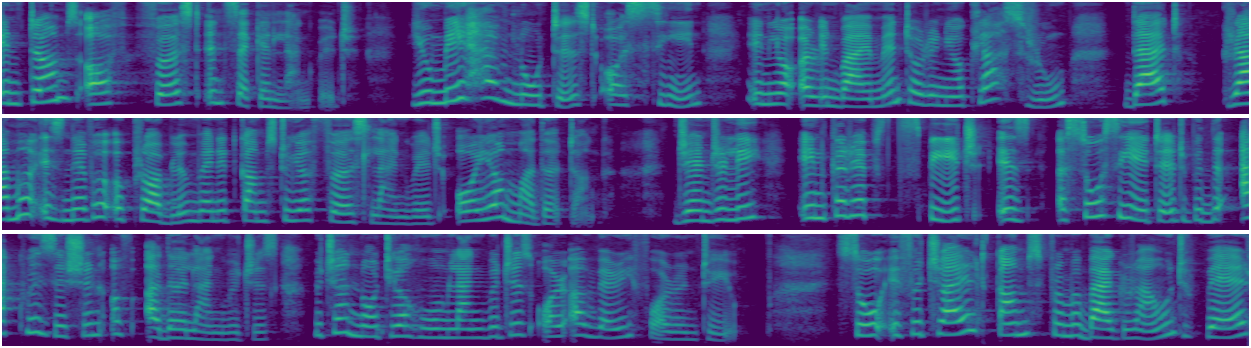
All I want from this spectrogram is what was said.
in terms of first and second language. You may have noticed or seen in your environment or in your classroom that grammar is never a problem when it comes to your first language or your mother tongue. Generally, incorrect speech is associated with the acquisition of other languages which are not your home languages or are very foreign to you. So if a child comes from a background where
